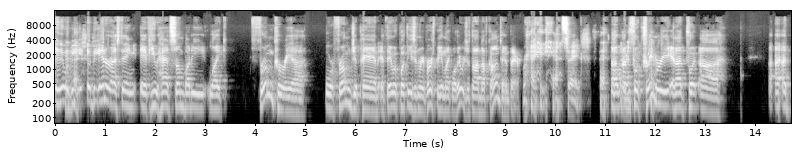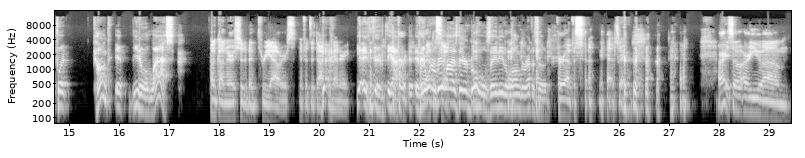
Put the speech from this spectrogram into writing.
And it would be it'd be interesting if you had somebody like from Korea or from Japan if they would put these in reverse, being like, well, there was just not enough content there. Right. Yeah, that's right. Uh, I'd put Creamery and I'd put uh, I'd put Conk. It, you know, last. Cunk on Earth should have been three hours if it's a documentary Yeah, if, if, yeah. Per- if they want to realize their goals, they need a longer episode. per episode. yeah, that's right. All right. So are you um,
